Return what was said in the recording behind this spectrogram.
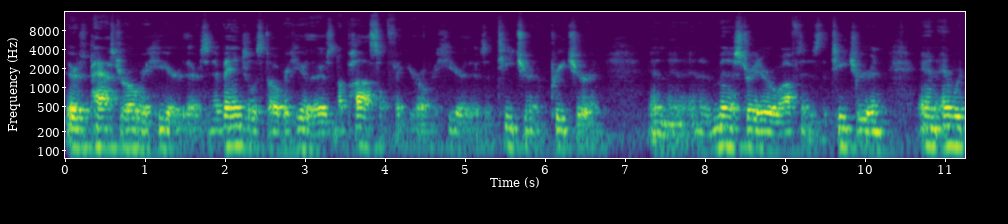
there's a pastor over here, there's an evangelist over here, there's an apostle figure over here, there's a teacher and a preacher, and and, and, an administrator who often is the teacher, and, and, and we're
